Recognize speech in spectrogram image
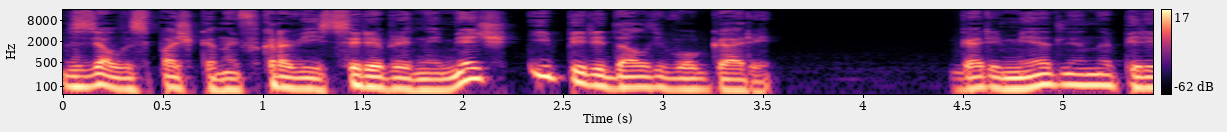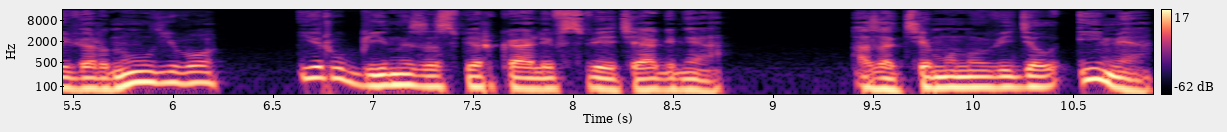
взял испачканный в крови серебряный меч и передал его Гарри. Гарри медленно перевернул его, и рубины засверкали в свете огня. А затем он увидел имя,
